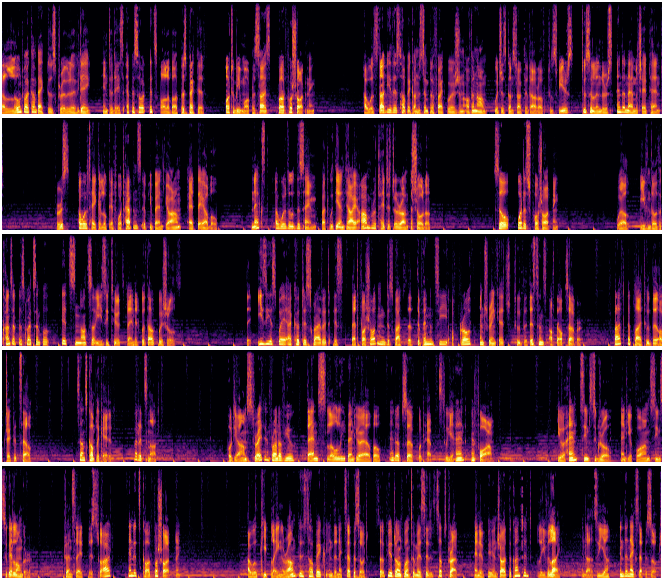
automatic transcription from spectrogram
Hello and welcome back to Scribble Every Day. In today's episode, it's all about perspective, or to be more precise, about foreshortening. I will study this topic on a simplified version of an arm, which is constructed out of two spheres, two cylinders, and an helmet-shaped hand. First, I will take a look at what happens if you bend your arm at the elbow. Next, I will do the same, but with the entire arm rotated around the shoulder. So, what is foreshortening? Well, even though the concept is quite simple, it's not so easy to explain it without visuals. The easiest way I could describe it is that foreshortening describes the dependency of growth and shrinkage to the distance of the observer, but applied to the object itself. Sounds complicated, but it's not. Put your arm straight in front of you, then slowly bend your elbow and observe what happens to your hand and forearm. Your hand seems to grow and your forearm seems to get longer. Translate this to art and it's called foreshortening. I will keep playing around this topic in the next episode, so if you don't want to miss it, subscribe, and if you enjoyed the content, leave a like, and I'll see ya in the next episode.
